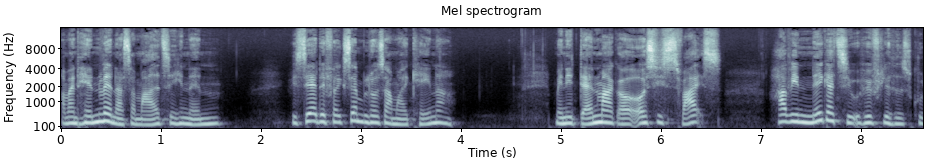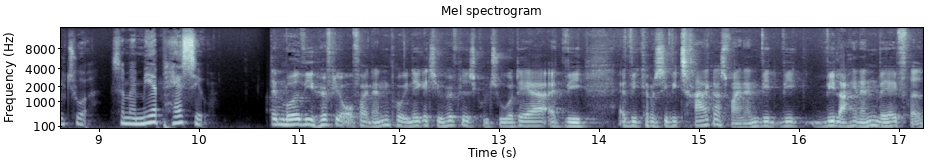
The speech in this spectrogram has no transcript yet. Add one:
og man henvender sig meget til hinanden. Vi ser det for eksempel hos amerikanere. Men i Danmark og også i Schweiz har vi en negativ høflighedskultur, som er mere passiv. Den måde, vi er høflige over for hinanden på i negativ høflighedskultur, det er, at vi, at vi kan man sige, vi trækker os fra hinanden. Vi, vi, vi lader hinanden være i fred.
